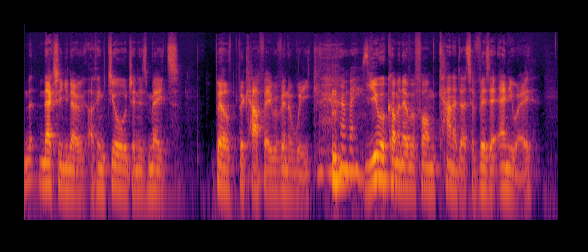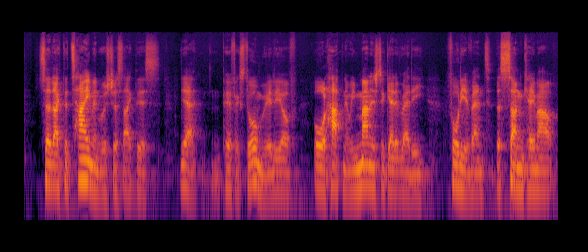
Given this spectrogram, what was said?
N- next thing you know, I think George and his mates built the cafe within a week. Amazing. you were coming over from Canada to visit anyway. So like the timing was just like this, yeah, perfect storm really of all happening. We managed to get it ready for the event. The sun came out.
